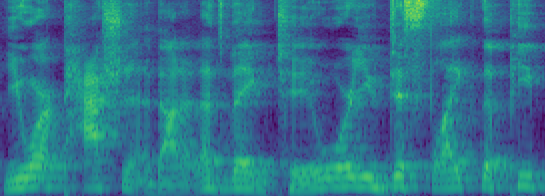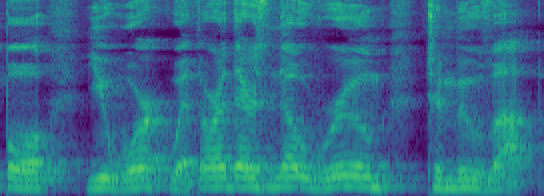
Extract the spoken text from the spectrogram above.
you aren't passionate about it. That's vague too. Or you dislike the people you work with, or there's no room to move up.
